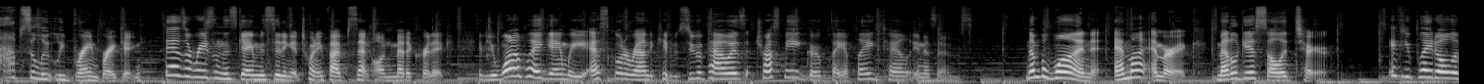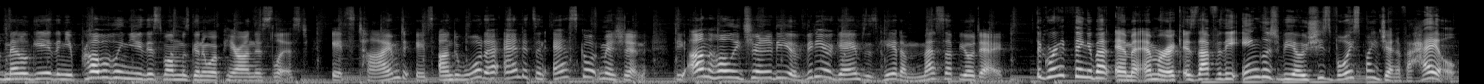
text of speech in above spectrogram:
absolutely brain breaking. There's a reason this game is sitting at 25% on Metacritic. If you want to play a game where you escort around a kid with superpowers, trust me, go play A Plague Tale Innocence. Number 1. Emma Emmerich, Metal Gear Solid 2. If you played all of Metal Gear, then you probably knew this one was going to appear on this list. It's timed, it's underwater, and it's an escort mission. The unholy trinity of video games is here to mess up your day. The great thing about Emma Emmerich is that for the English VO, she's voiced by Jennifer Hale.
